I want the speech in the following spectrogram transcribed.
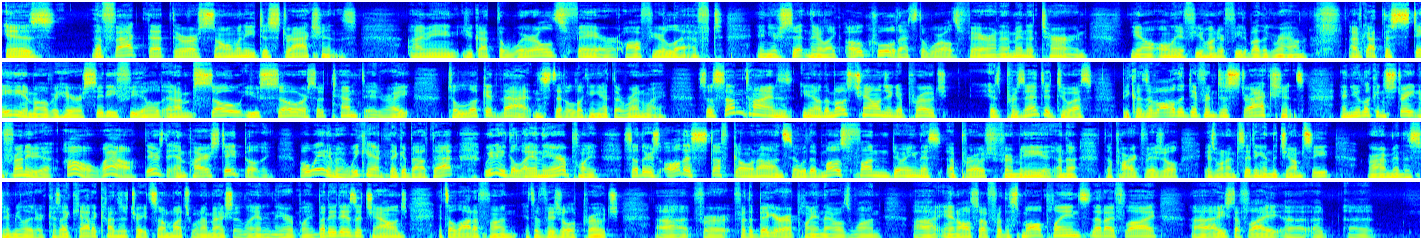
is the fact that there are so many distractions. I mean, you got the World's Fair off your left, and you're sitting there like, oh, cool, that's the World's Fair. And I'm in a turn, you know, only a few hundred feet above the ground. I've got the stadium over here, Citi Field, and I'm so, you so are so tempted, right, to look at that instead of looking at the runway. So sometimes, you know, the most challenging approach is presented to us because of all the different distractions. And you're looking straight in front of you. Oh, wow, there's the Empire State Building. Well, wait a minute, we can't think about that. We need to land the airplane. So there's all this stuff going on. So the most fun doing this approach for me and the, the park visual is when I'm sitting in the jump seat or I'm in the simulator because I gotta concentrate so much when I'm actually landing the airplane. But it is a challenge. It's a lot of fun. It's a visual approach. Uh, for for the bigger airplane, that was one, uh, and also for the small planes that I fly. Uh, I used to fly a, a,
